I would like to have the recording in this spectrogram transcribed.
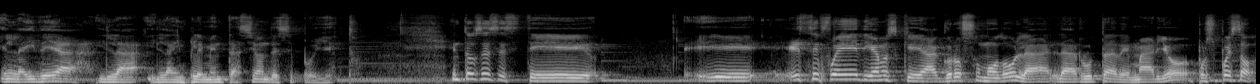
en la idea y la, y la implementación de ese proyecto. Entonces, este, eh, este fue, digamos que a grosso modo, la, la, ruta de Mario. Por supuesto,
